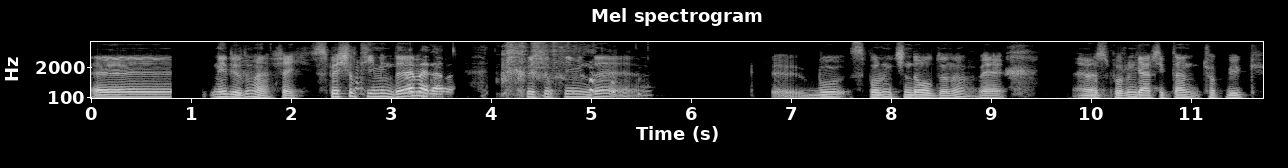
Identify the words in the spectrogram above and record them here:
Eee, ne diyordum ha şey special team'in de hemen hemen. special team'in de e, bu sporun içinde olduğunu ve Evet. Bu sporun gerçekten çok büyük...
